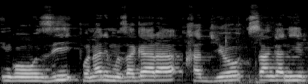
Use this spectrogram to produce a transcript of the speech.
ingozi ponari muzagara radio isanganiro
